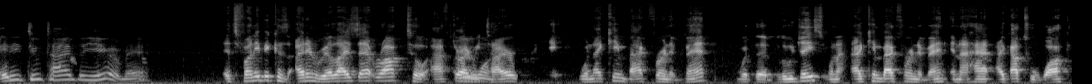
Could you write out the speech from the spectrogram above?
82 times a year, man. It's funny because I didn't realize that rock till after 31. I retired. When I came back for an event, with the Blue Jays when I came back for an event and I had I got to walk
